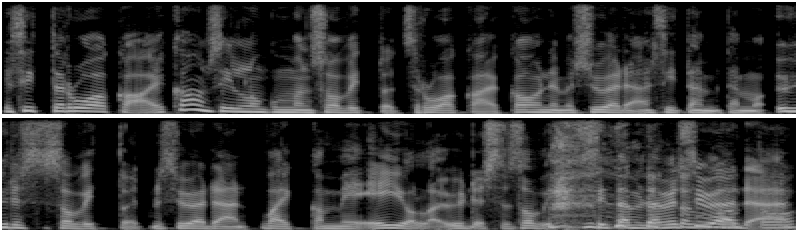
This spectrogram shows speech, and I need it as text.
Ja sitten ruoka-aika on silloin, kun me on sovittu, että se ruoka-aika on ja me syödään sitä, mitä me on yhdessä sovittu, että me syödään, vaikka me ei olla yhdessä sovittu sitä, mitä me syödään.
